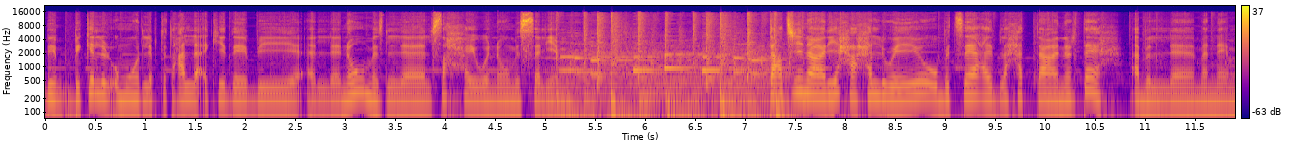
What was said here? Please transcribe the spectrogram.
بكل الأمور اللي بتتعلق أكيد بالنوم الصحي والنوم السليم. بتعطينا ريحة حلوة وبتساعد لحتى نرتاح قبل ما ننام.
